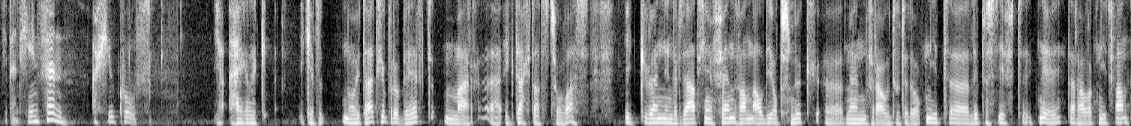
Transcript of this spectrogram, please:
Je bent geen fan, Achille Kools. Ja, eigenlijk, ik heb het nooit uitgeprobeerd, maar eh, ik dacht dat het zo was. Ik ben inderdaad geen fan van al die opsmuk. Eh, mijn vrouw doet het ook niet, eh, lippenstift. Nee, daar hou ik niet van.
